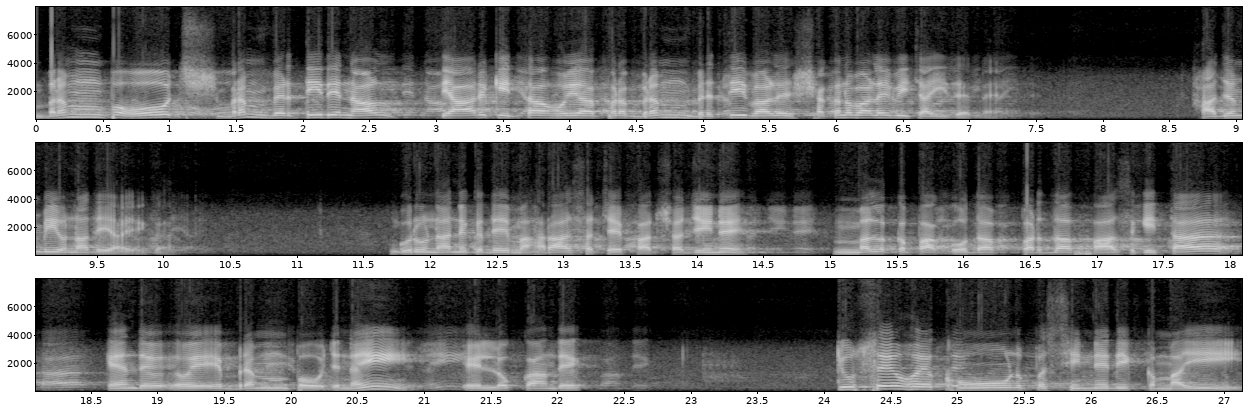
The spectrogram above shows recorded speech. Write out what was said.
ਬ੍ਰਹਮ ਭੋਜ, ਬ੍ਰਹਮ ਬਿਰਤੀ ਦੇ ਨਾਲ ਤਿਆਰ ਕੀਤਾ ਹੋਇਆ, ਪਰ ਬ੍ਰਹਮ ਬਿਰਤੀ ਵਾਲੇ, ਛਕਣ ਵਾਲੇ ਵੀ ਚਾਹੀਦੇ ਨੇ। ਹਾਜਮ ਵੀ ਉਹਨਾਂ ਦੇ ਆਏਗਾ। ਗੁਰੂ ਨਾਨਕ ਦੇਵ ਮਹਾਰਾਜ, ਸੱਚੇ ਪਾਤਸ਼ਾਹ ਜੀ ਨੇ ਮਲਕ ਭਾਗੋ ਦਾ ਪਰਦਾ ਫਾਸ ਕੀਤਾ। ਕਹਿੰਦੇ ਓਏ ਇਹ ਬ੍ਰਹਮ ਭੋਜ ਨਹੀਂ, ਇਹ ਲੋਕਾਂ ਦੇ ਚੂਸੇ ਹੋਏ ਖੂਨ ਪਸੀਨੇ ਦੀ ਕਮਾਈ,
